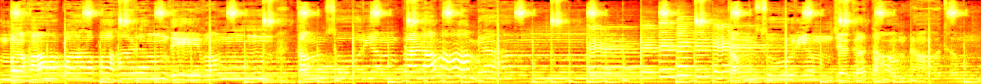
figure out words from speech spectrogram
महापापहरं देवं। तं सूर्यं प्रणमाम्यहम्। तं सूर्यं जगतां नाथं।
